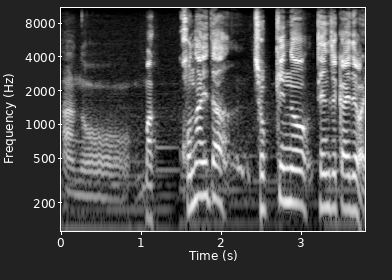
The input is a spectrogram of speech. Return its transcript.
あのまあこの間直近の展示会では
